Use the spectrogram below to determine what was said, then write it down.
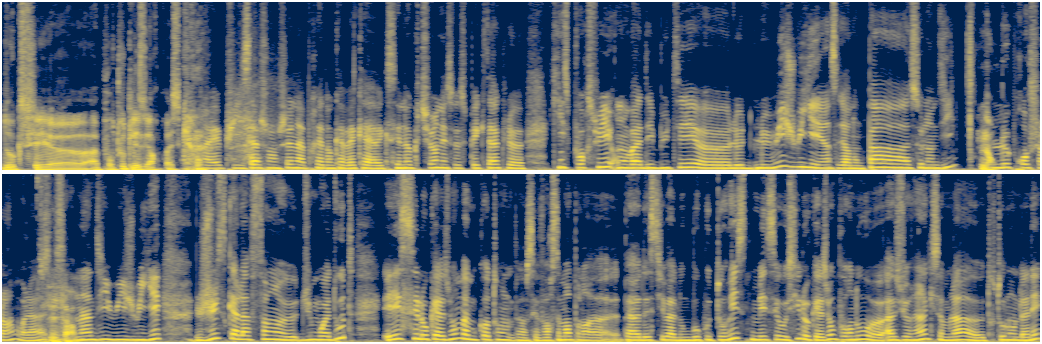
donc c'est euh, pour toutes les heures presque. Ouais, et puis ça s'enchaîne après donc avec avec ces nocturnes et ce spectacle qui se poursuit. On va débuter le, le, 8 juillet, hein, c'est-à-dire donc pas ce lundi, non. le prochain, voilà, ça. lundi 8 juillet jusqu'à la fin du mois d'août. Et c'est l'occasion, même quand on, c'est forcément pendant la période estivale, donc beaucoup de touristes, mais c'est aussi l'occasion pour nous azuréens qui sommes là tout au long de l'année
